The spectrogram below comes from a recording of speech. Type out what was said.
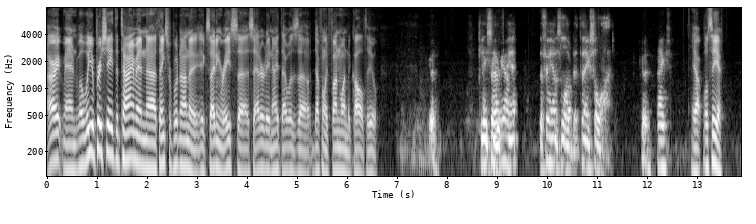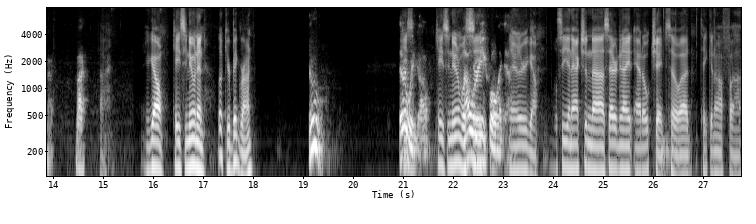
All right, man. Well, we appreciate the time and uh, thanks for putting on an exciting race uh, Saturday night. That was uh, definitely a fun one to call too. Good. Casey, the, fan, the fans loved it. Thanks a lot. Good. Thanks. Yeah, we'll see you. Bye. Here you go, Casey Noonan. Look, you're big, Ron. Ooh. There Casey- we go. Casey Noonan. We'll now we're equal again. There, there you go. We'll see you in action uh, Saturday night at Oakshade. So uh, taking off uh,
